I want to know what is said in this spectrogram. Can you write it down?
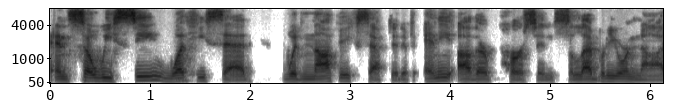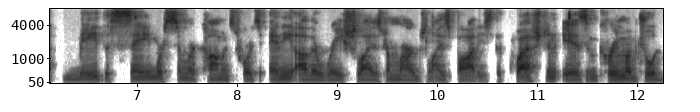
and so we see what he said would not be accepted if any other person, celebrity or not, made the same or similar comments towards any other racialized or marginalized bodies. The question is, and Kareem Abdul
